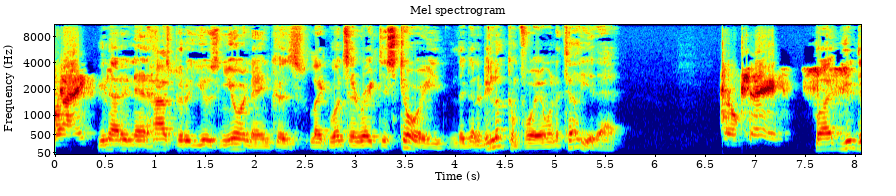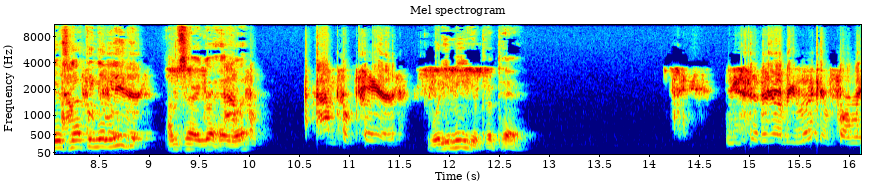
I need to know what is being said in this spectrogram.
Right. You're not in that hospital using your name because, like, once I write this story, they're going to be looking for you. I want to tell you that. Okay. But you, there's I'm nothing prepared. illegal. I'm sorry. Go ahead. I'm, What? I'm prepared. What do you mean you're prepared? You said they're going to be looking for me.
